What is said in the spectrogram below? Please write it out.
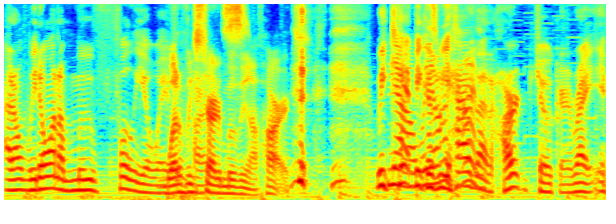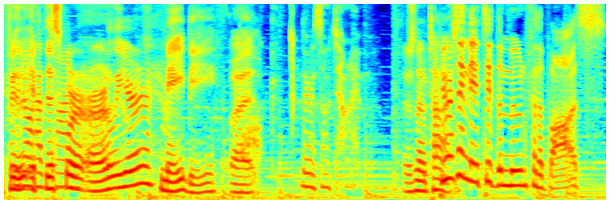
I don't. We don't want to move fully away. What from if we started moving off hearts? We No, can't we because don't we, have have, that heart joker, right? If We it, if this time. were earlier, maybe, but There's no time. there's no time. People were saying they'd take the moon for the boss,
